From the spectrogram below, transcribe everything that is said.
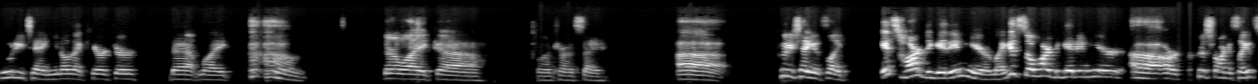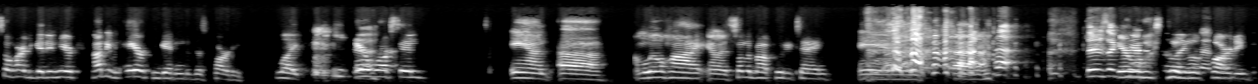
Pootie Tang. You know that character that like they're like uh, what I'm trying to say. Uh, Pootie Tang is like it's hard to get in here. Like it's so hard to get in here. Uh, or Chris Rock it's like it's so hard to get in here. Not even air can get into this party. Like air Yeah. walks in, and uh, I'm a little high, and it's something about Pootie Tang. And uh, There's a Air character walks into like the that. party.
